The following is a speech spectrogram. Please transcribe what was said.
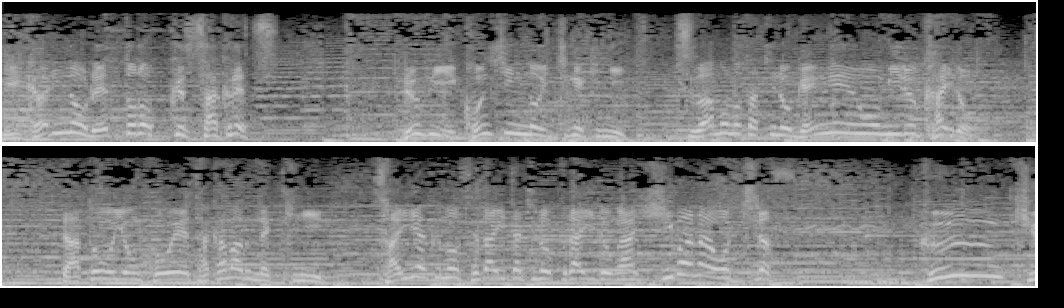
怒りのレッドロック炸裂。ルフィ渾身の一撃に強者たちの幻影を見るカイドウ。打倒四皇へ高まる熱気に最悪の世代たちのプライドが火花を散らす。風雲急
